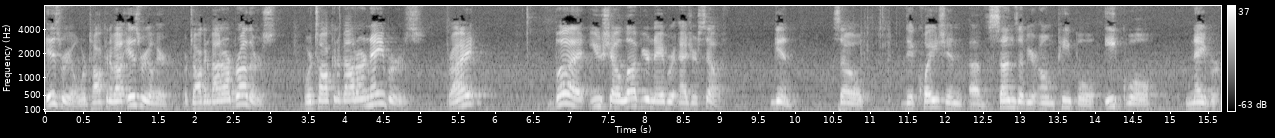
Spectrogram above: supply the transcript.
Israel. We're talking about Israel here. We're talking about our brothers. We're talking about our neighbors, right? But you shall love your neighbor as yourself. Again, so the equation of sons of your own people equal neighbor.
